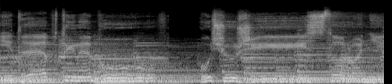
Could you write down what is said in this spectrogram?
І де б ти не був у чужій стороні,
